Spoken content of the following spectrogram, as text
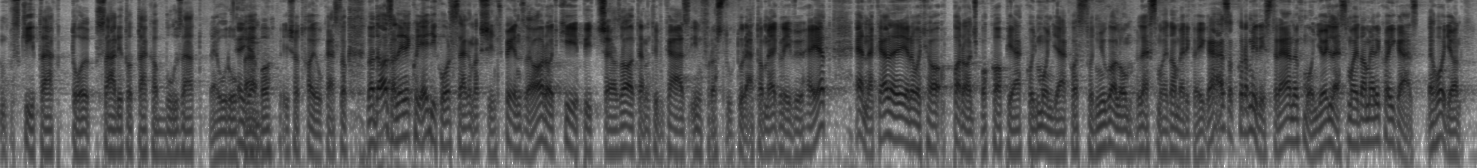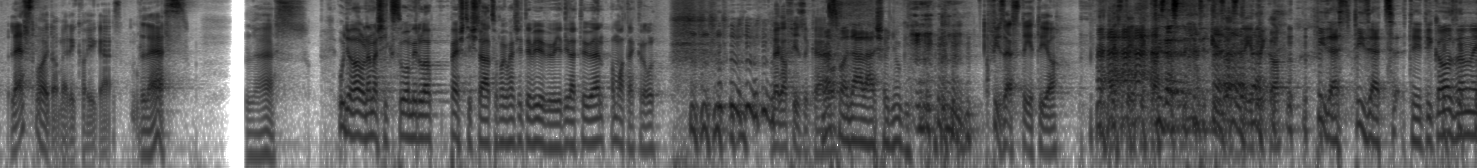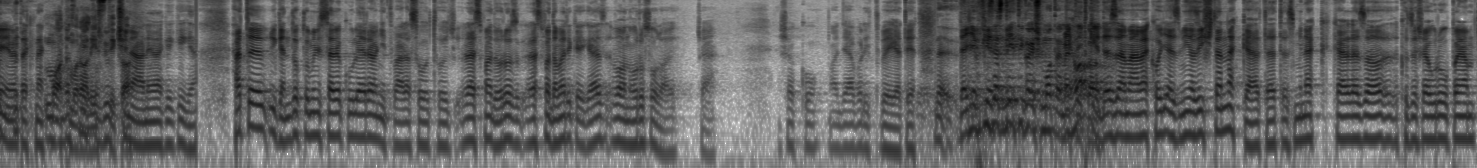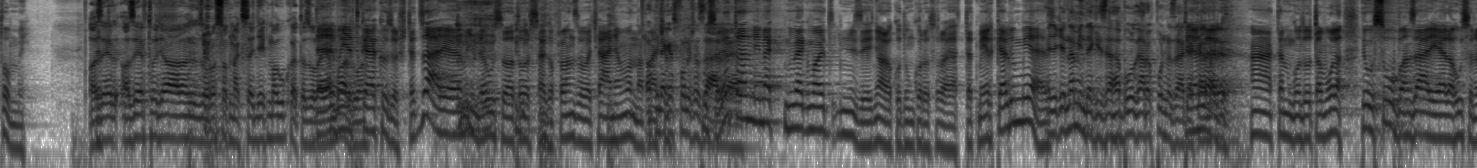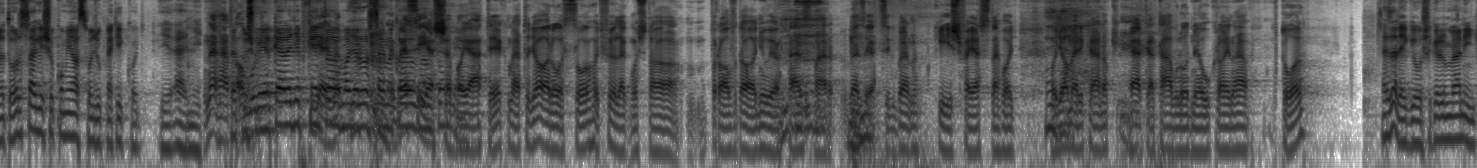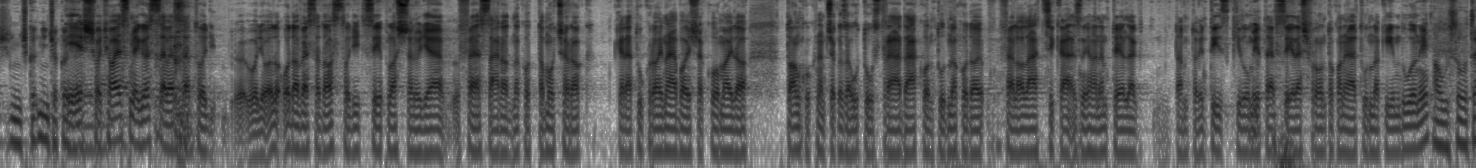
szkítáktól szállították a búzát Európába, Igen. és ott hajókáztak. Na de az a lényeg, hogy egyik országnak sincs pénze arra, hogy kiépítse az alternatív gáz infrastruktúrát a meglévő helyet. Ennek ellenére, hogyha parancsba kapják, hogy mondják azt, hogy nyugalom, lesz majd amerikai gáz, akkor a miniszterelnök mondja, hogy lesz majd amerikai gáz. De hogyan? Lesz majd amerikai gáz? Lesz. Lesz. Ugyanarról nem esik szó, amiről a pesti srácok meg a jövőjét illetően, a matekról. Meg a fizikáról. Lesz majd állás, hogy nyugi. Fizesztétia. Esztétika. Fizesztétika. Fizesztétika. Fizesz, fizetsz tétika, az a németeknek. azt fogjuk csinálni nekik, igen. Hát igen, doktor miniszterek úr erre annyit válaszolt, hogy lesz majd, orosz, lesz majd amerikai gáz, van orosz olaj. Csá. És akkor nagyjából itt véget ért. De fizesztétika és Én hadd matematika. kérdezzem már meg, hogy ez mi az Istennek kell? Tehát ez minek kell ez a közös európai, nem tudom mi? Azért, azért, hogy az oroszok megszedjék magukat az De miért kell közös? Tehát zárja el minden 26 ország a francba, vagy hányan vannak? Akinek csak ez fontos, az zárja el. 25-en, mi meg, mi meg majd izé, nyalakodunk orosz olajat. Tehát miért kellünk mi ez? Egyébként nem mindenki, zár- a bolgárok pont ne zárják el, Tényleg? mert Hát nem gondoltam volna. Jó, szóban zárja el a 25 ország, és akkor mi azt mondjuk nekik, hogy ennyi. Nem, hát Tehát most miért kell egyébként Figyelj, a Magyarországnak a... Veszélyesebb a játék, mert hogy arról szól, hogy főleg most a Pravda, a New York Times már vezércikben ki is fejezte, hogy, hogy Amerikának el kell távolodnia Ukrajnától, mi. Ez elég jó sikerül, mert nincs, nincs, nincs a közelében. és hogyha ezt még összeveszed, hogy, hogy oda veszed azt, hogy itt szép lassan ugye felszáradnak ott a mocsarak Kelet-Ukrajnába, és akkor majd a tankok nem csak az autósztrádákon tudnak oda fel alá cikázni, hanem tényleg nem tudom, én, 10 kilométer széles frontokon el tudnak indulni.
